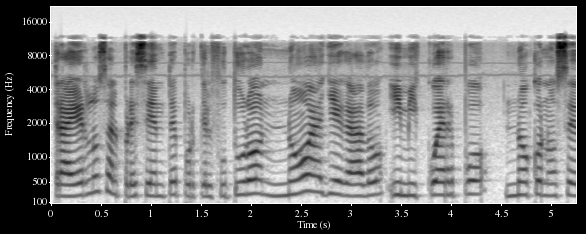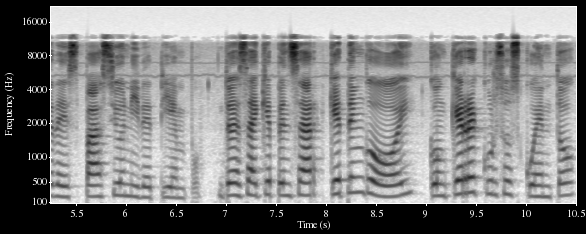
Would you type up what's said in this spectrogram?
traerlos al presente porque el futuro no ha llegado y mi cuerpo no conoce de espacio ni de tiempo. Entonces hay que pensar qué tengo hoy, con qué recursos cuento,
